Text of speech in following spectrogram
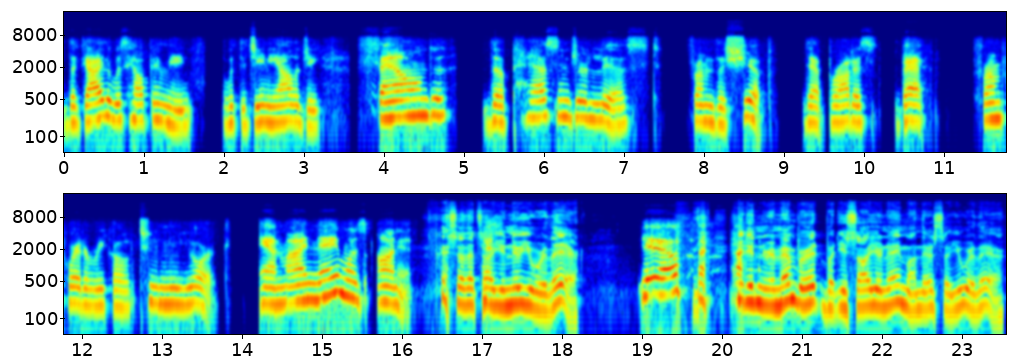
the guy that was helping me with the genealogy found the passenger list from the ship that brought us back from Puerto Rico to New York. And my name was on it. so that's how you knew you were there. Yeah. You didn't remember it, but you saw your name on there, so you were there.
